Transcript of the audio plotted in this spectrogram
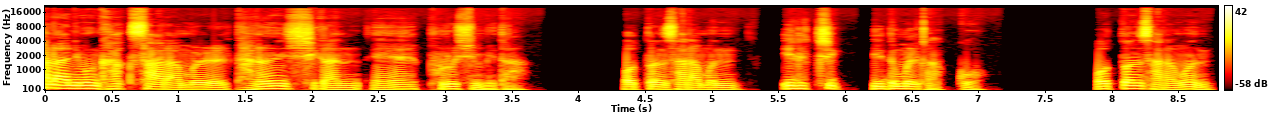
하나님은 각 사람을 다른 시간에 부르십니다. 어떤 사람은 일찍 믿음을 갖고 어떤 사람은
